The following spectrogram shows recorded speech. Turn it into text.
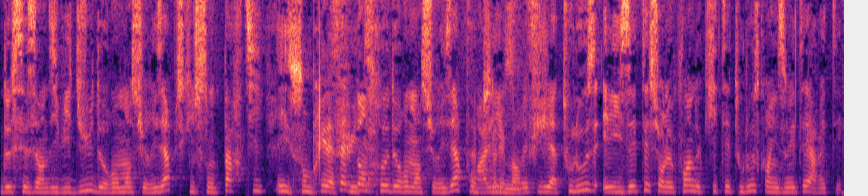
de ces individus de Romans-sur-Isère, puisqu'ils sont partis. Ils sont pris la Sept fuite. d'entre eux de Romans-sur-Isère pour aller se réfugier à Toulouse et ils étaient sur le point de quitter Toulouse quand ils ont été arrêtés.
